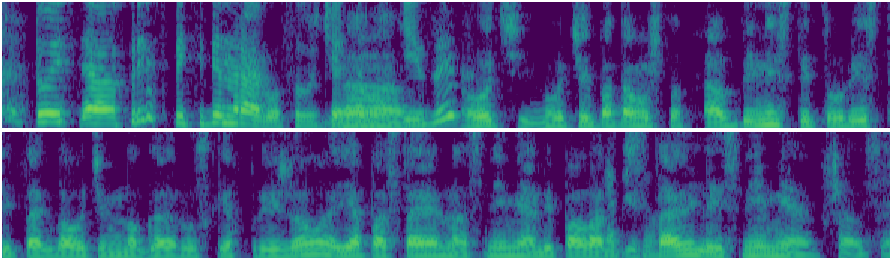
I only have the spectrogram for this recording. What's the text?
То есть, а, в принципе, тебе нравилось изучать Да, русский язык? Очень, очень, потому что альпинисты, туристы, тогда очень много русских приезжало, я постоянно с ними, они палатки Общался. ставили, с ними общался.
